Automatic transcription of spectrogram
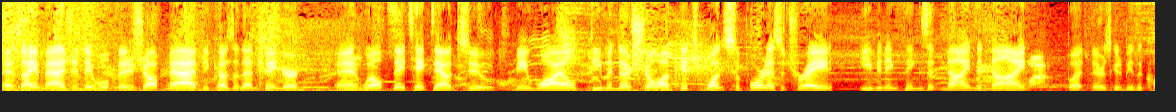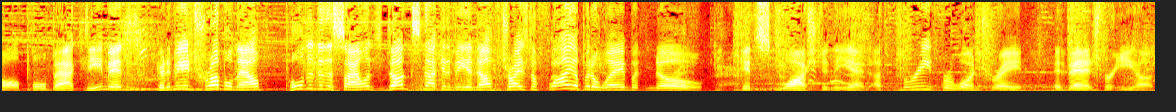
As I imagine, they will finish off Mad because of that finger. And, well, they take down two. Meanwhile, Demon does show up, gets one support as a trade, evening things at 9 to 9. But there's going to be the call. Pull back. Demon going to be in trouble now. Pulled into the silence. Dunk's not going to be enough. Tries to fly up and away, but no. Gets squashed in the end. A three for one trade advantage for EHUG.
